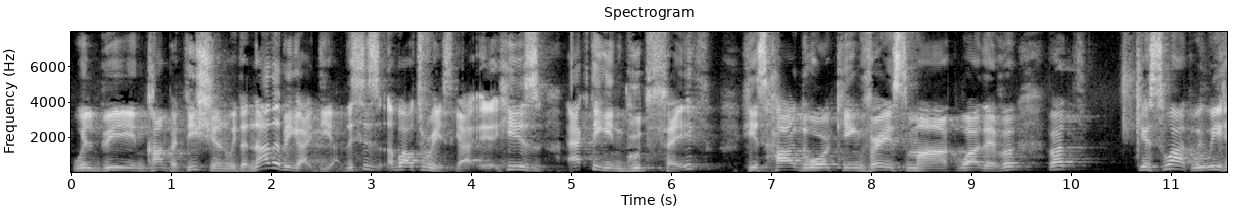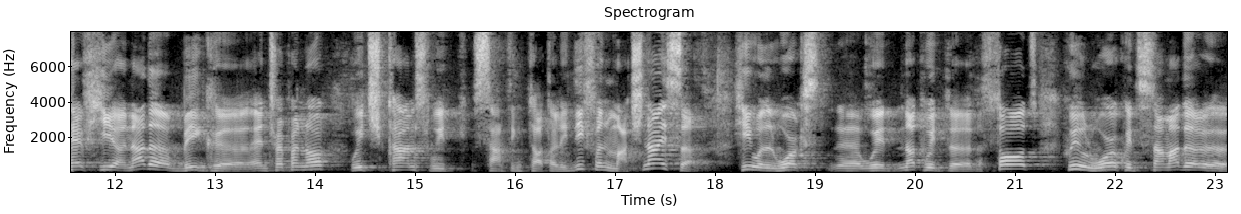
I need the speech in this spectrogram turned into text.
will be in competition with another big idea. This is about risk. Yeah? He is acting in good faith. He's hardworking, very smart, whatever. But guess what? We, we have here another big uh, entrepreneur which comes with something totally different, much nicer. He will work uh, with, not with uh, the thoughts, he will work with some other uh,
